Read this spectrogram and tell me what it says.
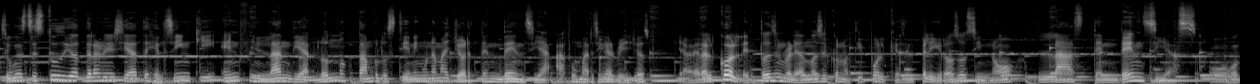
Según este estudio de la Universidad de Helsinki, en Finlandia, los noctámbulos tienen una mayor tendencia a fumar cigarrillos y a beber alcohol. Entonces, en realidad no es el conotipo el que es el peligroso, sino las tendencias o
